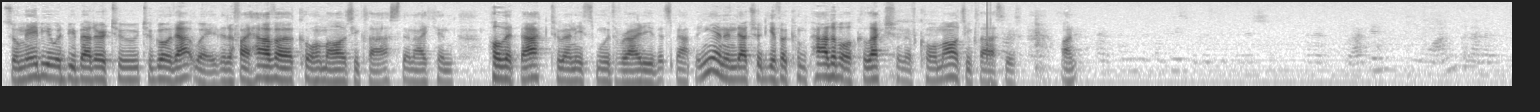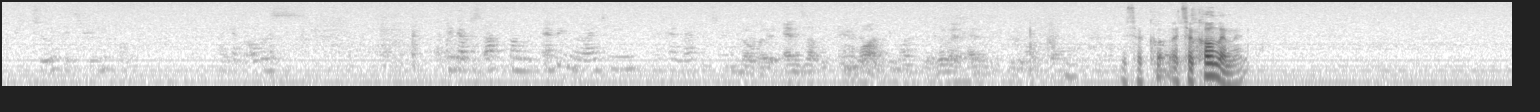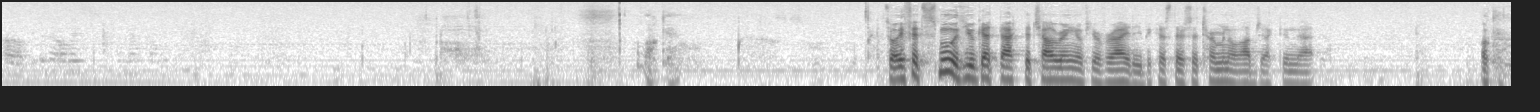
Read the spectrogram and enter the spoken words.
So maybe it would be better to, to go that way, that if I have a cohomology class, then I can pull it back to any smooth variety that's mapping in, and that should give a compatible collection of cohomology classes on, It's a, colimit. So if it's smooth, you get back the Chow ring of your variety because there's a terminal object in that. Okay.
